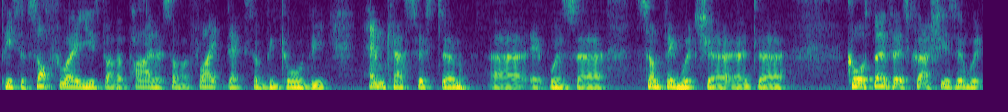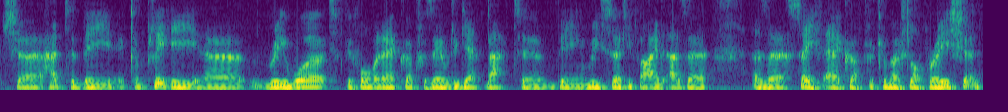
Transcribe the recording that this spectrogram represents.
piece of software used by the pilots on the flight deck, something called the MCAS system. it was something which had caused both those crashes in which uh, had to be completely uh, reworked before that aircraft was able to get back to being recertified as a as a safe aircraft for commercial operation.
